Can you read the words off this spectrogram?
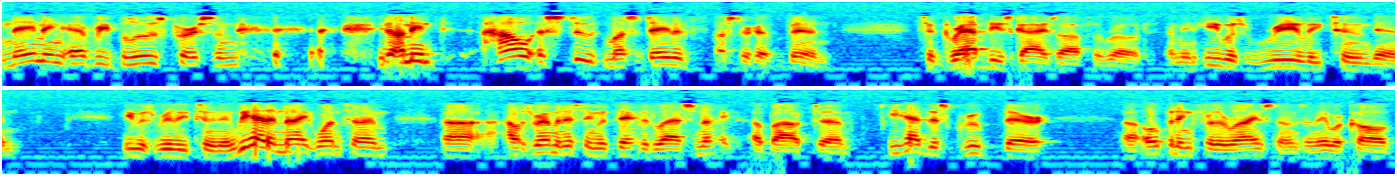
That is like naming every blues person. you know, I mean, how astute must David Foster have been to grab these guys off the road? I mean, he was really tuned in. He was really tuned in. We had a night one time. Uh, I was reminiscing with David last night about uh, he had this group there uh, opening for the Rhinestones, and they were called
